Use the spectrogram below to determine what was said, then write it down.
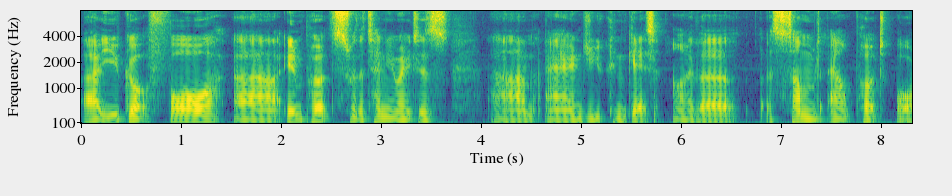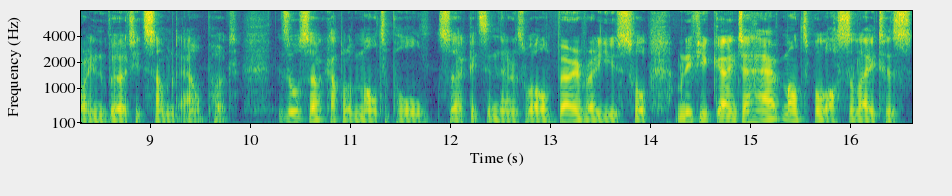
Uh, you've got four uh, inputs with attenuators um, and you can get either a summed output or inverted summed output. There's also a couple of multiple circuits in there as well, very, very useful. I mean, if you're going to have multiple oscillators,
